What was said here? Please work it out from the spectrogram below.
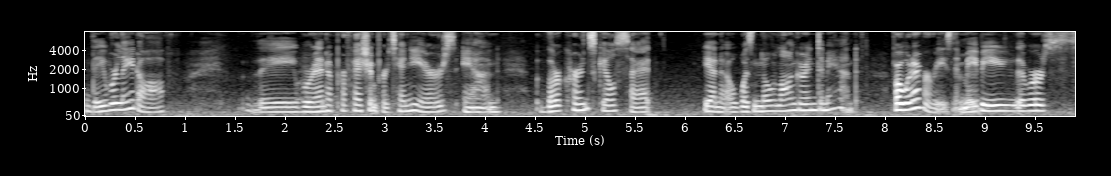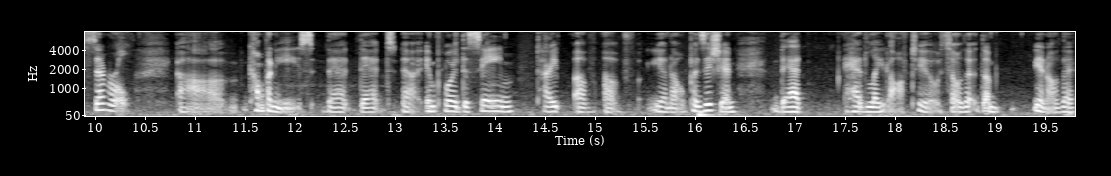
they were laid off they were in a profession for 10 years and their current skill set you know was no longer in demand for whatever reason maybe there were several uh, companies that that uh, employed the same type of, of you know position that had laid off too. So the, the you know the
